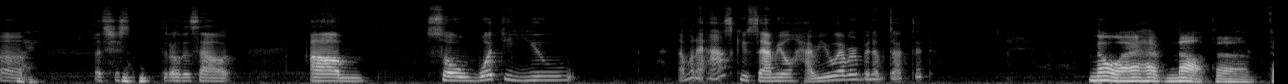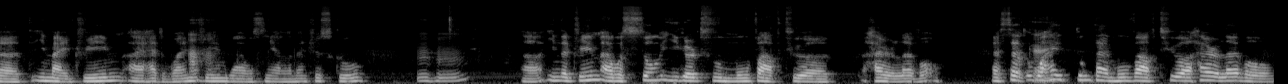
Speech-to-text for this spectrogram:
uh, Right. let's just throw this out. Um, so what do you? I'm going to ask you, Samuel. Have you ever been abducted? No, I have not. Uh, but in my dream, I had one Uh huh. dream when I was in elementary school. Mm-hmm. Uh, in the dream, I was so eager to move up to a higher level. I said, Okay. why don't I move up to a higher level?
